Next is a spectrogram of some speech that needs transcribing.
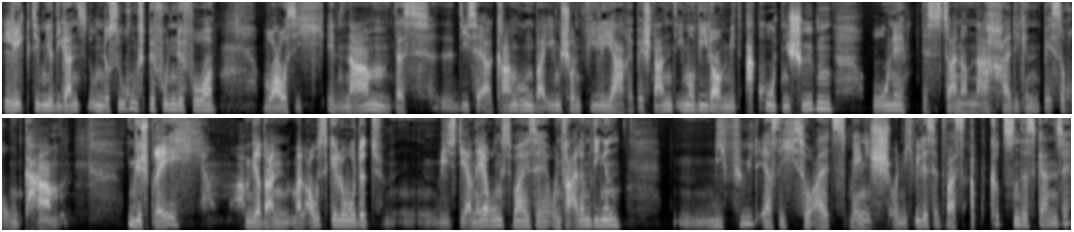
legte mir die ganzen Untersuchungsbefunde vor, woraus ich entnahm, dass äh, diese Erkrankung bei ihm schon viele Jahre bestand, immer wieder mit akuten Schüben, ohne dass es zu einer nachhaltigen Besserung kam. Im Gespräch haben wir dann mal ausgelotet, wie ist die Ernährungsweise und vor allem Dingen, wie fühlt er sich so als Mensch? Und ich will es etwas abkürzen, das Ganze.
